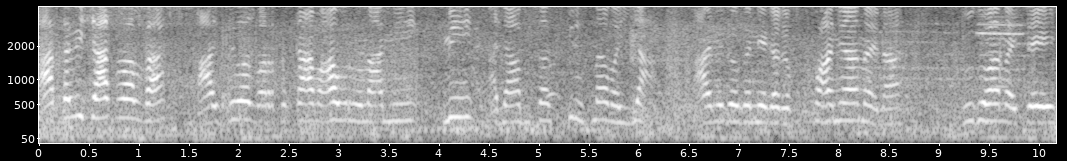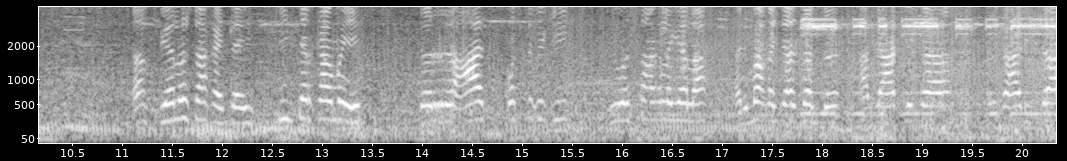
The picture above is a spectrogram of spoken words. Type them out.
आता विषय असा आज दिवसभराचं काम आवरून आम्ही मी आणि आमचा कृष्णा भैया. आम्ही दोघं निघालो. पाणी आणायला दूध आणायचे बॅलन्स टाकायचं आहे तीन चार कामं आहेत. तर आज मस्तपैकी दिवस चांगला गेला आणि मागाशी आज झालं आपल्या आत्याच्या गाडीचा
